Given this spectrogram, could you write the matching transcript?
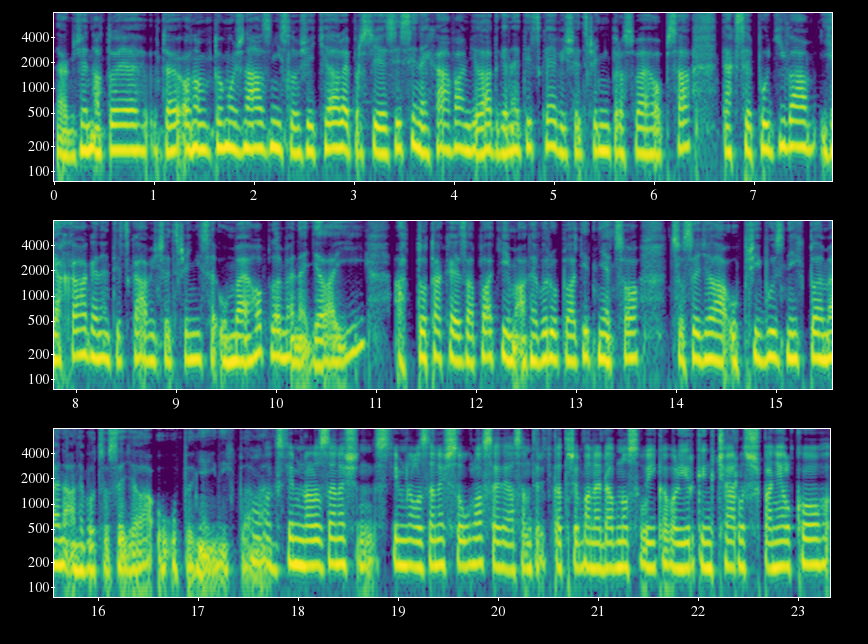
Takže na to je, to je, ono to možná zní složitě, ale prostě jestli si nechávám dělat genetické vyšetření pro svého psa, tak se podívám, jaká genetická vyšetření se u mého plemene dělají a to také zaplatím a nebudu platit něco, co se dělá u příbuzných plemen anebo co se dělá u úplně jiných plemen. No, tak s tím nelze než, s tím nelze než souhlasit. Já jsem teďka třeba nedávno svojí kavalír King Charles Španělko uh,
